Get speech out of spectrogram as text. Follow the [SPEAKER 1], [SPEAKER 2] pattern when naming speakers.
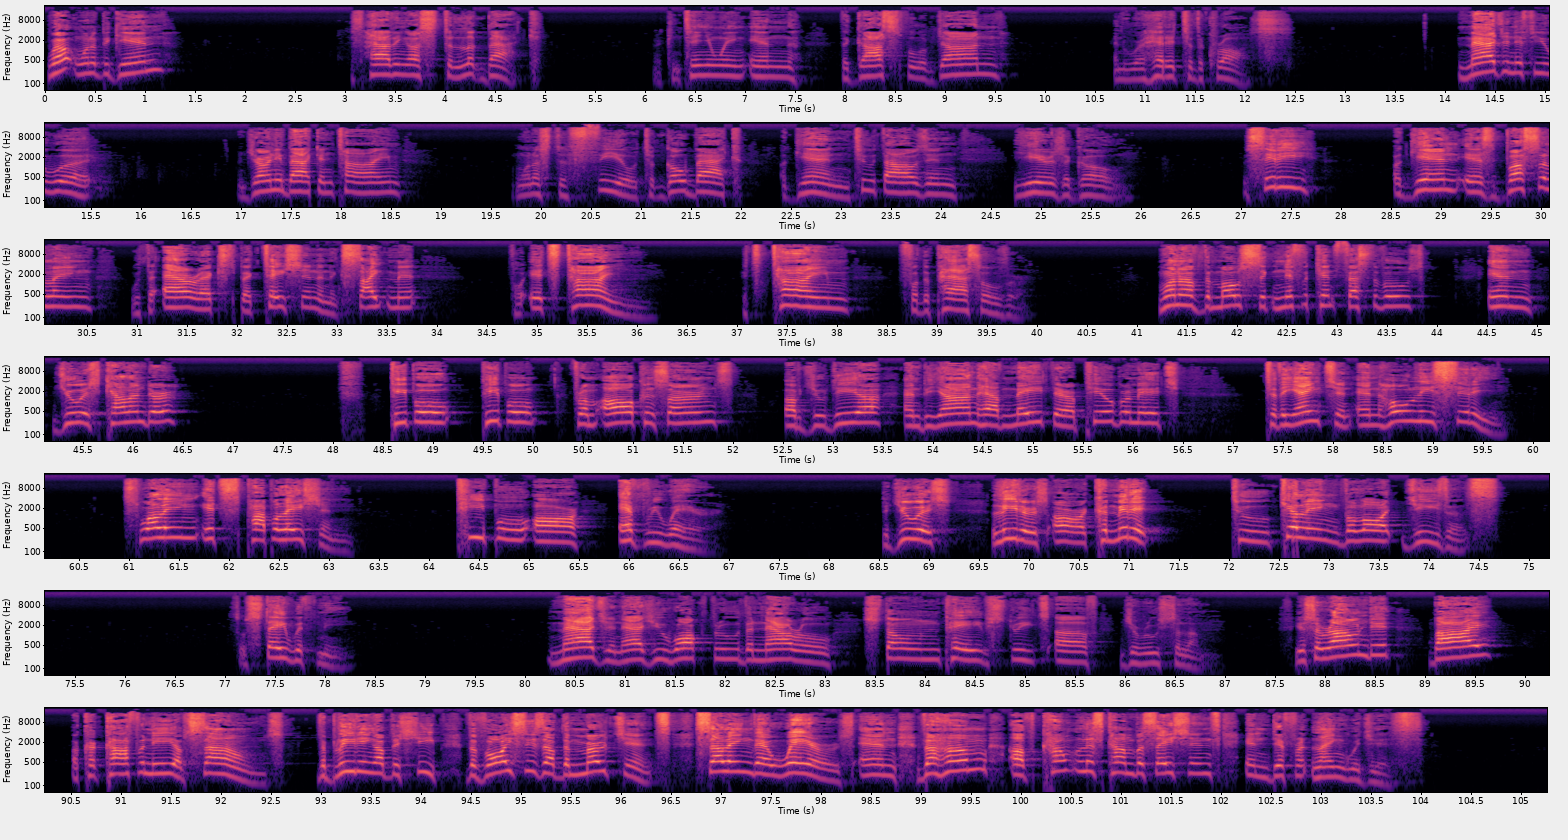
[SPEAKER 1] Well, I want to begin just having us to look back. We're continuing in the Gospel of John, and we're headed to the cross. Imagine, if you would, journey back in time. I want us to feel, to go back again 2,000 years ago. The city again is bustling with the air expectation and excitement for its time. It's time for the Passover. One of the most significant festivals in Jewish calendar. People, people from all concerns of Judea and beyond have made their pilgrimage to the ancient and holy city, swelling its population. People are everywhere. The Jewish leaders are committed to killing the Lord Jesus. So stay with me. Imagine as you walk through the narrow, stone paved streets of Jerusalem. You're surrounded by a cacophony of sounds the bleating of the sheep, the voices of the merchants selling their wares, and the hum of countless conversations in different languages.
